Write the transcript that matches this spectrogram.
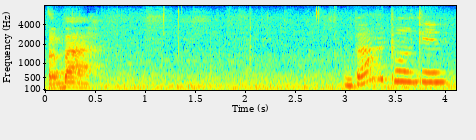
Bye bye. Bye, pumpkin.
